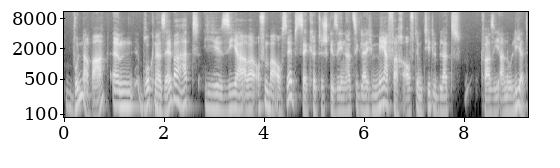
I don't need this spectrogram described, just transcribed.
wunderbar. Ähm, Bruckner selber hat sie ja aber offenbar auch selbst sehr kritisch gesehen, hat sie gleich mehrfach auf dem Titelblatt quasi annulliert.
